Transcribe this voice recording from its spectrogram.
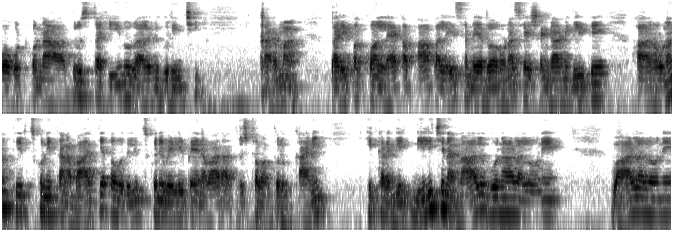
పోగొట్టుకున్న అదృష్టహీనురాలిని గురించి. కర్మ పరిపక్వం లేక పాప లేసమేదో రుణశేషంగా మిగిలితే ఆ రుణం తీర్చుకుని తన బాధ్యత వదిలించుకుని వెళ్ళిపోయిన వారు అదృష్టవంతులు. కానీ ఇక్కడ నిలిచిన నాలుగు గుణాలలోనే వాళ్ళలోనే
